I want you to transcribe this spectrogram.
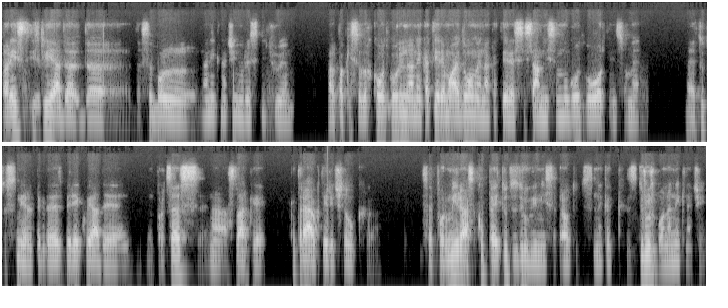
Pa res izgleda, da, da, da se bolj na nek način uresničujem. Ali pa ki so lahko odgovorili na nekatere moje dome, na katere si sam nisem mogel odgovoriti in so me tudi usmerili. Tako da jaz bi rekel, ja, da je proces ena stvar, ki, ki traja, v kateri človek eh, se formira skupaj tudi z drugimi, se pravi tudi nekak, z družbo na nek način,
